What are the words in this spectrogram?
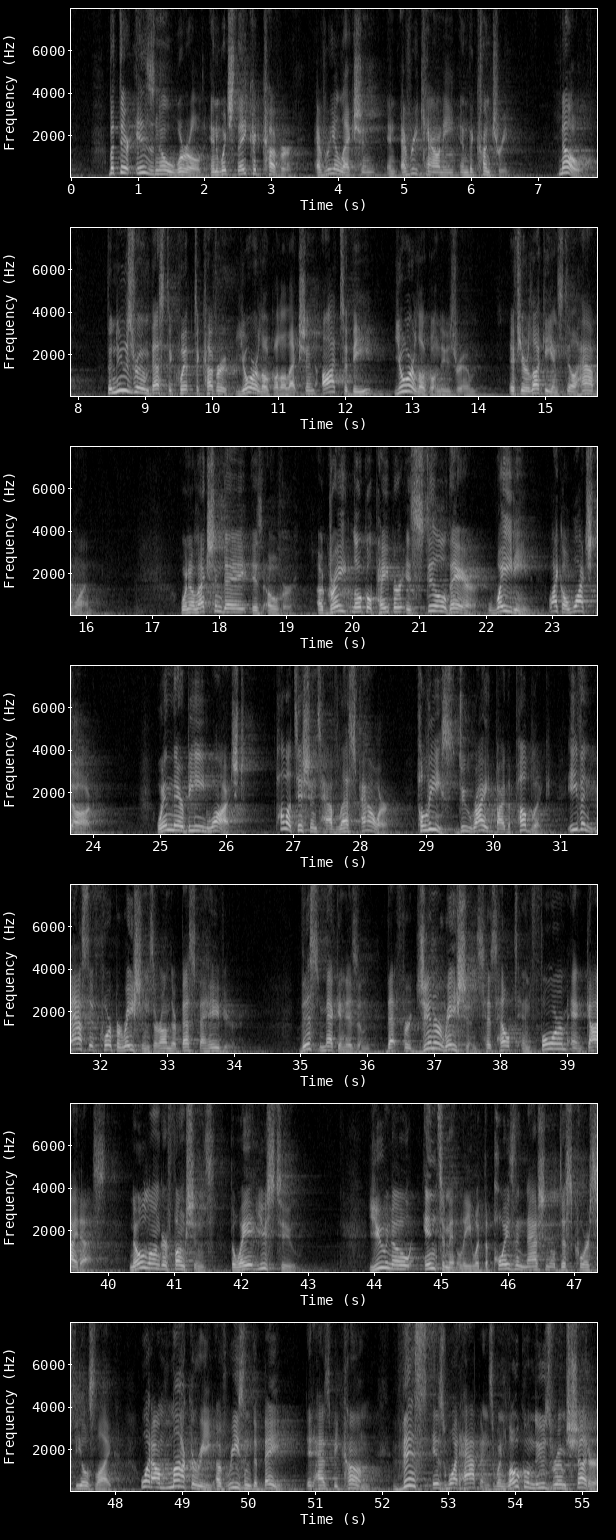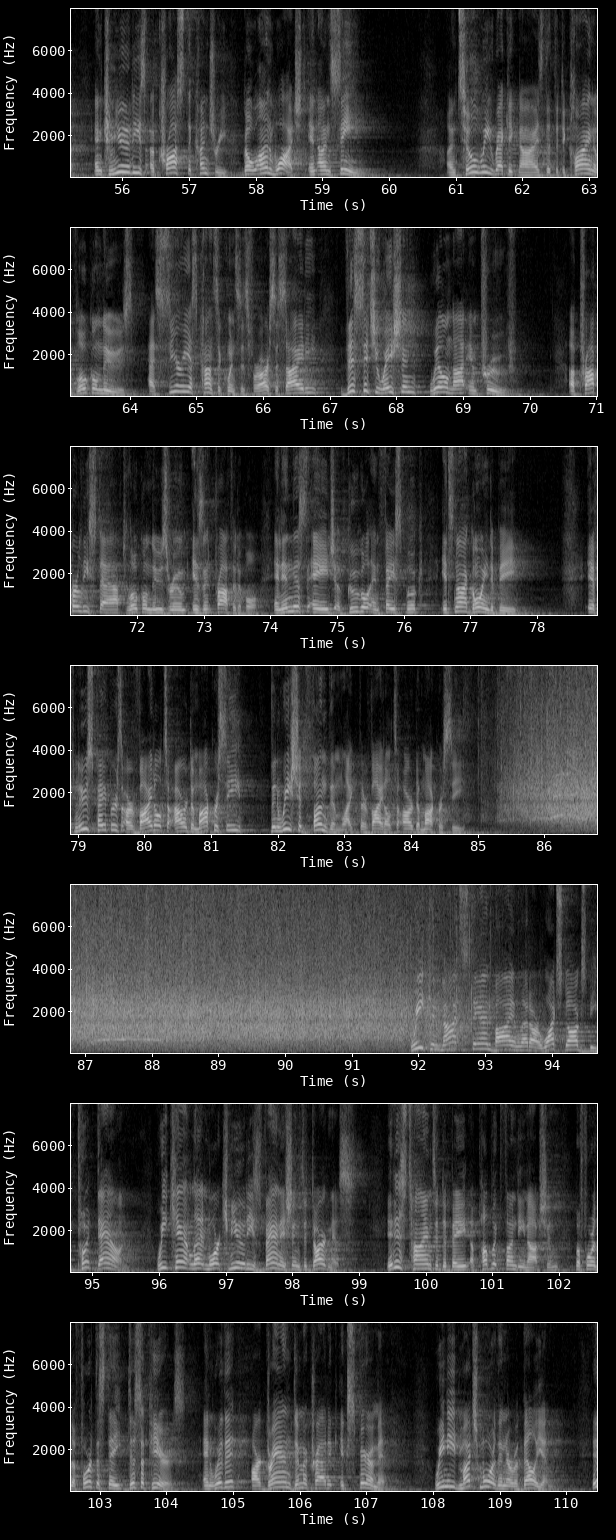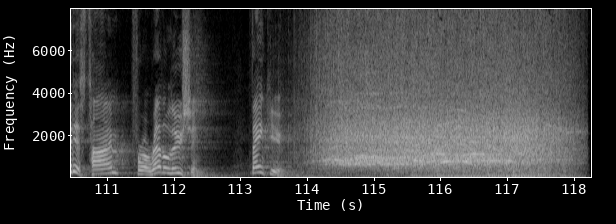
But there is no world in which they could cover every election in every county in the country. No. The newsroom best equipped to cover your local election ought to be your local newsroom if you're lucky and still have one. When election day is over, a great local paper is still there, waiting like a watchdog. When they're being watched, politicians have less power. Police do right by the public. Even massive corporations are on their best behavior. This mechanism that for generations has helped inform and guide us no longer functions the way it used to you know intimately what the poisoned national discourse feels like. What a mockery of reasoned debate it has become. This is what happens when local newsrooms shutter and communities across the country go unwatched and unseen. Until we recognize that the decline of local news has serious consequences for our society, this situation will not improve. A properly staffed local newsroom isn't profitable, and in this age of Google and Facebook, it's not going to be. If newspapers are vital to our democracy, then we should fund them like they're vital to our democracy. We cannot stand by and let our watchdogs be put down. We can't let more communities vanish into darkness. It is time to debate a public funding option before the Fourth Estate disappears, and with it, our grand democratic experiment. We need much more than a rebellion. It is time for a revolution. Thank you.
